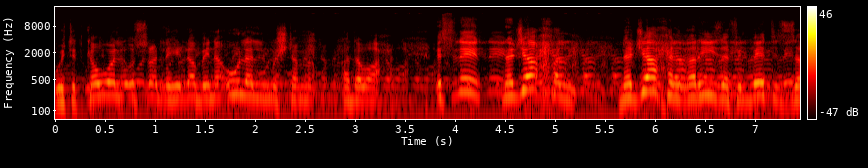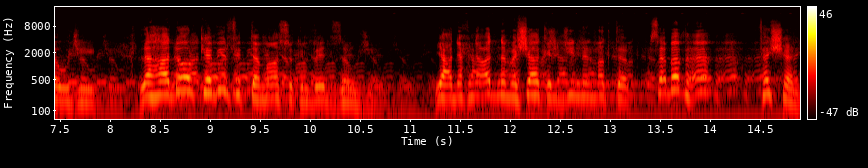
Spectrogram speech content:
وتتكون الأسرة اللي هي لبنة أولى للمجتمع. هذا واحد. اثنين نجاح نجاح الغريزة في البيت الزوجي. لها دور كبير في التماسك البيت الزوجي. يعني إحنا عندنا مشاكل جينا المكتب. سببها فشل.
